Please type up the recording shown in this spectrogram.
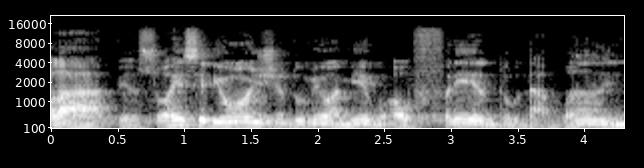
Olá, pessoal. Recebi hoje do meu amigo Alfredo da Band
